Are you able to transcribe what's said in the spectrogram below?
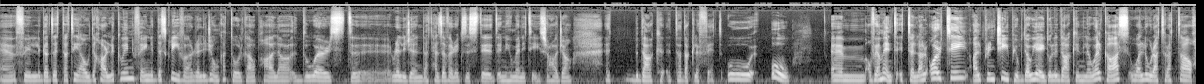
eh, fil-gazzetta tiegħu The Harlequin fejn iddeskriva r-reliġjon kattolka bħala the worst eh, religion that has ever existed in humanity, xi ħaġa b'dak ta' dak l-effett. U u ovvjament ittella l-qorti għal prinċipju bdew jgħidu li dak kien l-ewwel każ u allura trattawh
